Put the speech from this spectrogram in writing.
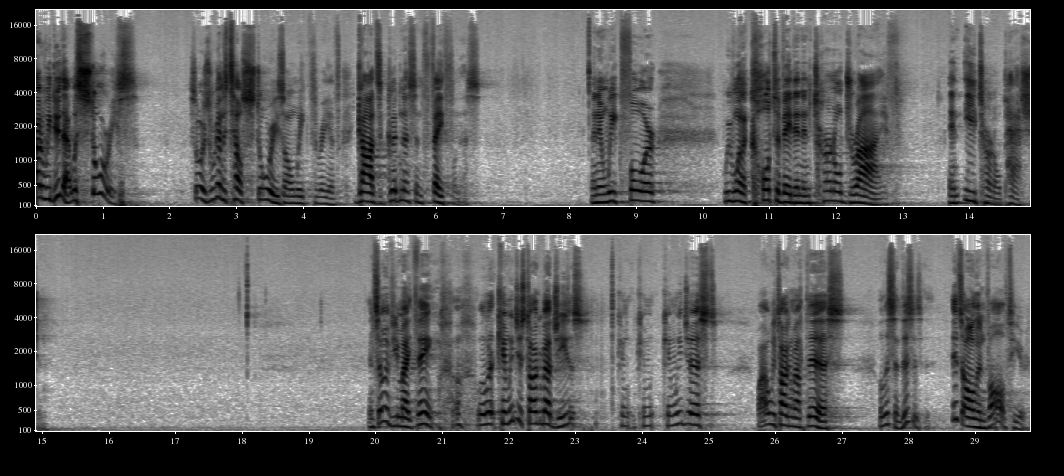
How do we do that? With stories. Stories. We're going to tell stories on week three of God's goodness and faithfulness. And in week four, we want to cultivate an internal drive, an eternal passion. And some of you might think, oh, well, can we just talk about Jesus? Can, can, can we just, why are we talking about this? Well, listen, this is, it's all involved here.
